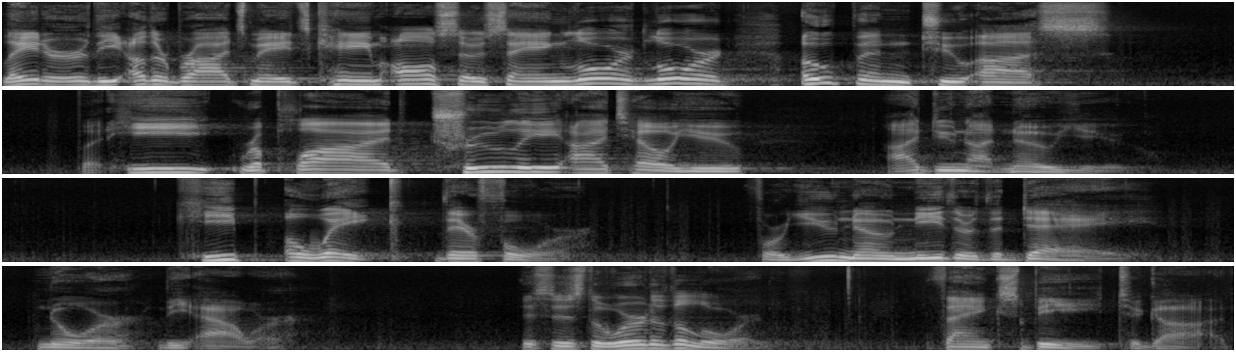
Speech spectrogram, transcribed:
Later, the other bridesmaids came also, saying, Lord, Lord, open to us. But he replied, Truly I tell you, I do not know you. Keep awake, therefore, for you know neither the day nor the hour. This is the word of the Lord. Thanks be to God.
